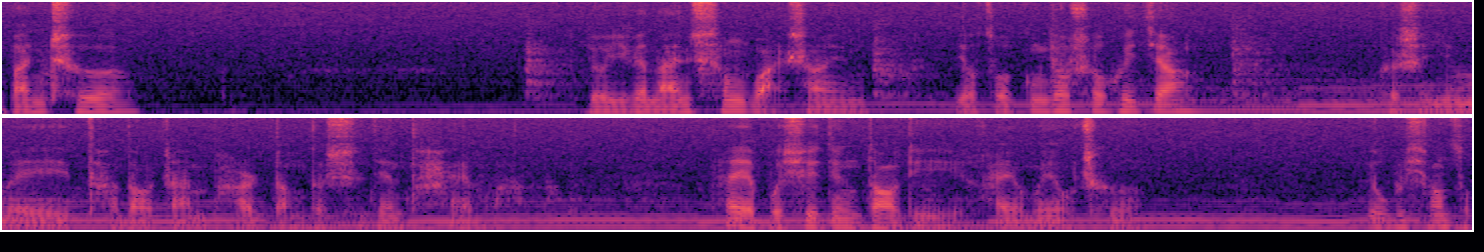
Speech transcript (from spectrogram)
班车，有一个男生晚上要坐公交车回家，可是因为他到站牌等的时间太晚了，他也不确定到底还有没有车，又不想走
